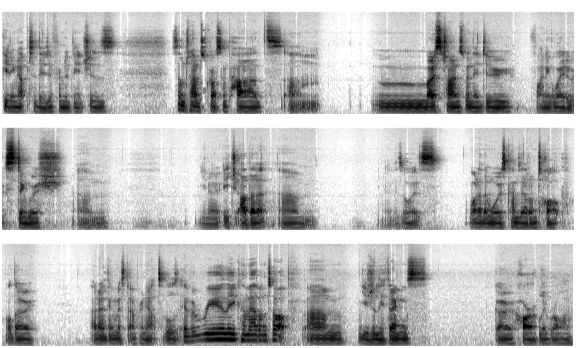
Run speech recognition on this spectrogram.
getting up to their different adventures, sometimes crossing paths, um, most times when they do, finding a way to extinguish, um, you know, each other. Um, you know, there's always, one of them always comes out on top, although I don't think Mr. Unpronounceables ever really come out on top. Um, usually things go horribly wrong.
